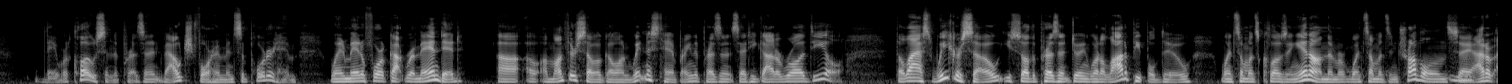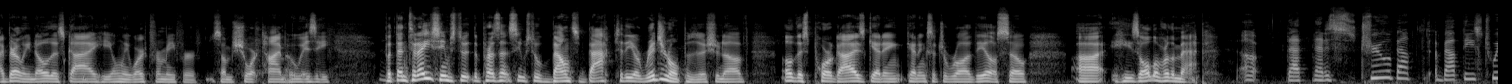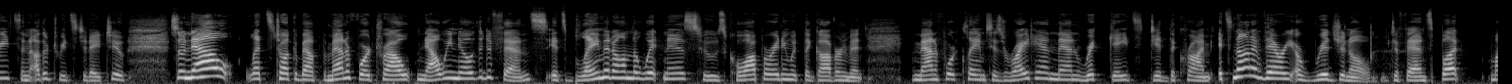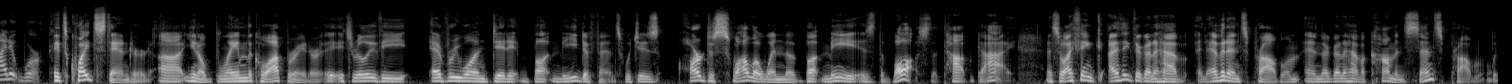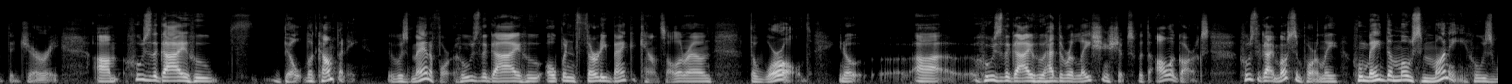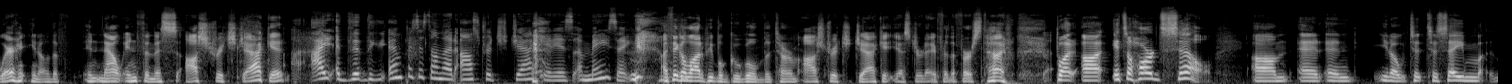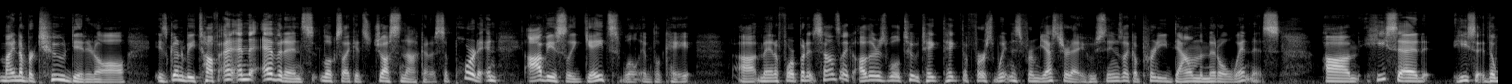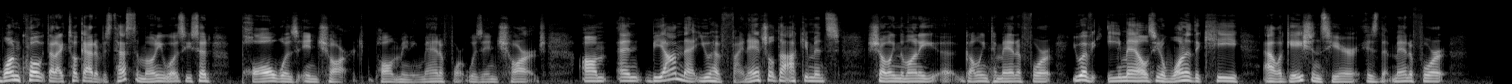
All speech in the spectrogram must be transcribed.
they were close, and the president vouched for him and supported him. When Manafort got remanded uh, a, a month or so ago on witness tampering, the president said he got a raw deal. The last week or so, you saw the president doing what a lot of people do when someone's closing in on them or when someone's in trouble and say, mm-hmm. "I don't, I barely know this guy. He only worked for me for some short time. Who is he?" But then today seems to the president seems to have bounced back to the original position of, oh, this poor guy's getting getting such a raw deal. So uh, he's all over the map. Uh, that that is true about about these tweets and other tweets today too. So now let's talk about the Manafort trial. Now we know the defense. It's blame it on the witness who's cooperating with the government. Manafort claims his right hand man Rick Gates did the crime. It's not a very original defense, but might it work? It's quite standard. Uh, you know, blame the cooperator. It's really the everyone did it but me defense, which is hard to swallow when the but me is the boss, the top guy. And so I think I think they're going to have an evidence problem and they're going to have a common sense problem with the jury. Um, who's the guy who f- built the company? It was Manafort. Who's the guy who opened 30 bank accounts all around the world? You know, uh, who's the guy who had the relationships with the oligarchs? Who's the guy, most importantly, who made the most money? Who's wearing, you know, the now infamous ostrich jacket? I the, the emphasis on that ostrich jacket is amazing. I think a lot of people Googled the term ostrich jacket yesterday for the first time, but uh, it's a hard sell. Um, and and you know to, to say my number two did it all is going to be tough and, and, the evidence looks like it's just not going to support it and obviously gates will implicate uh, Manafort, but it sounds like others will too. Take take the first witness from yesterday, who seems like a pretty down the middle witness. Um, he said he said the one quote that I took out of his testimony was he said Paul was in charge. Paul meaning Manafort was in charge. Um, and beyond that, you have financial documents showing the money uh, going to Manafort. You have emails. You know, one of the key allegations here is that Manafort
